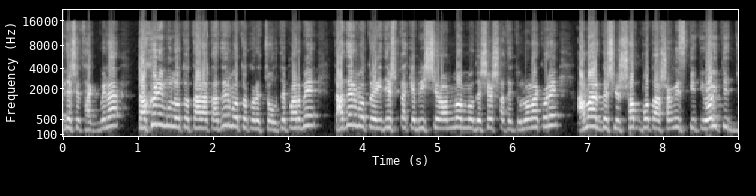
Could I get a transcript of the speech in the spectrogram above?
দেশে থাকবে না, তখনই মূলত তারা তাদের মতো করে চলতে পারবে। তাদের মতো এই দেশটাকে বিশ্বের অন্য অন্য দেশের সাথে তুলনা করে, আমার দেশের সভ্যতা, সংস্কৃতি, ঐতিহ্য,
